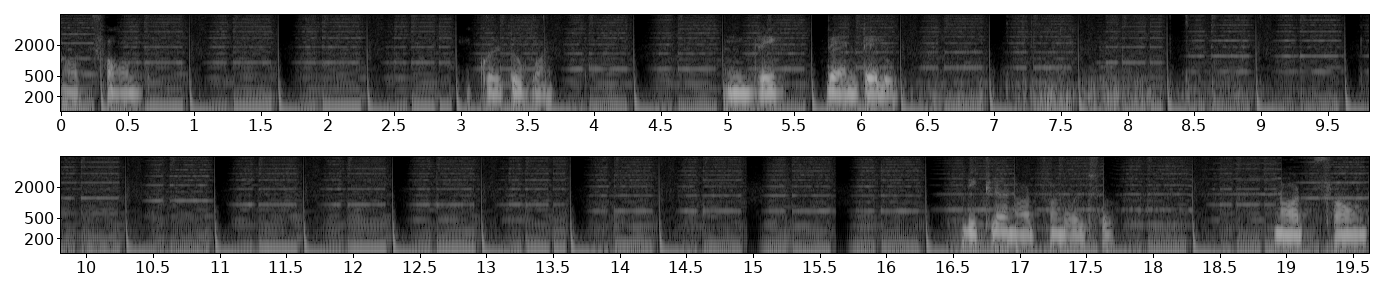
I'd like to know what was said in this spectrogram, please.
not found equal to 1 and break the entire loop. Declare not found also not found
